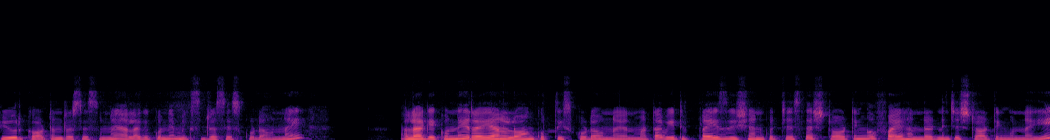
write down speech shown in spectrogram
ప్యూర్ కాటన్ డ్రెస్సెస్ ఉన్నాయి అలాగే కొన్ని మిక్స్డ్ డ్రెస్సెస్ కూడా ఉన్నాయి. అలాగే కొన్ని రయాన్ లాంగ్ కుర్తీస్ కూడా ఉన్నాయి అన్నమాట వీటి ప్రైస్ విషయానికి వచ్చేస్తే స్టార్టింగ్ ఫైవ్ హండ్రెడ్ నుంచి స్టార్టింగ్ ఉన్నాయి.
